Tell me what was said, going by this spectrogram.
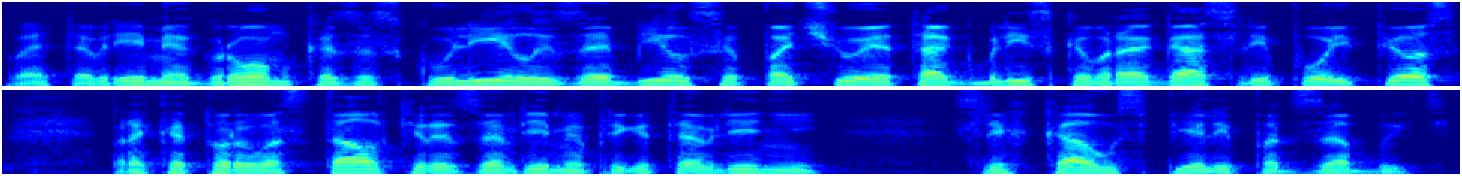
В это время громко заскулил и забился, почуя так близко врага слепой пес, про которого сталкеры за время приготовлений слегка успели подзабыть.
